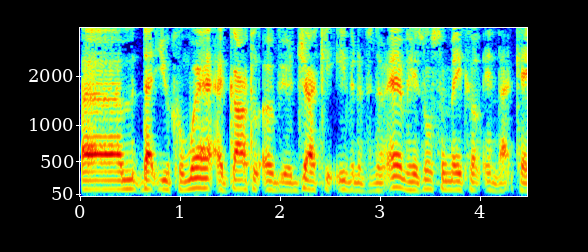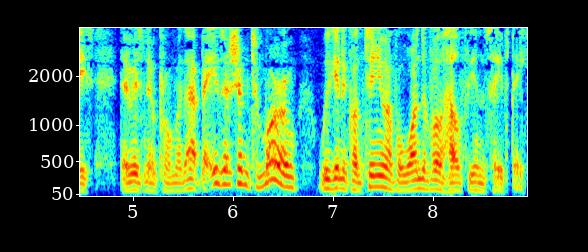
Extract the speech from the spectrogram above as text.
um, that you can wear a gartel over your jacket even if there's no air. He's also makel in that case. There is no problem with that. But Hashem tomorrow we're going to continue have a wonderful, healthy, and safe day.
